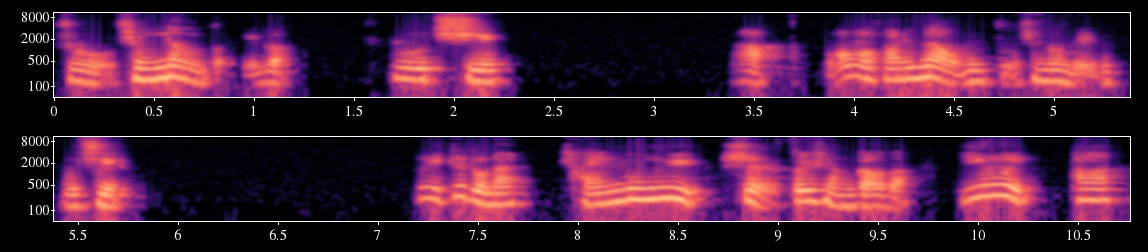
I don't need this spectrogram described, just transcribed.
主升浪的一个初期啊，往往发生在我们主升浪的一个初期。所以这种呢成功率是非常高的，因为它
